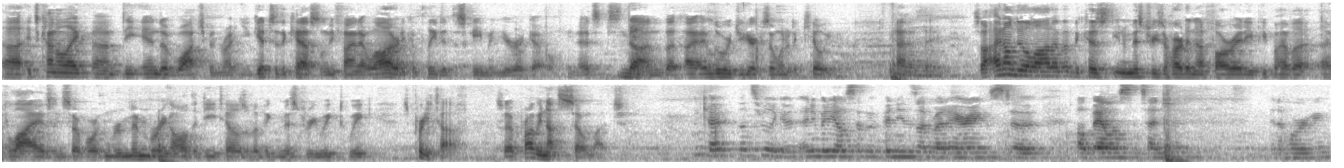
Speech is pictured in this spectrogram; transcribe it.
Uh, it's kind of like um, the end of Watchmen, right? You get to the castle and you find out, well, I already completed the scheme a year ago. You know, it's, it's Yeah. done, but I, I lured you here because I wanted to kill you, kind of thing. So I don't do a lot of it because you know mysteries are hard enough already. People have a, have lives and so forth, and remembering all the details of a big mystery week to week is pretty tough. So probably not so much. Okay, that's really good. Anybody else have opinions on red herrings to help balance the tension in a horror game?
